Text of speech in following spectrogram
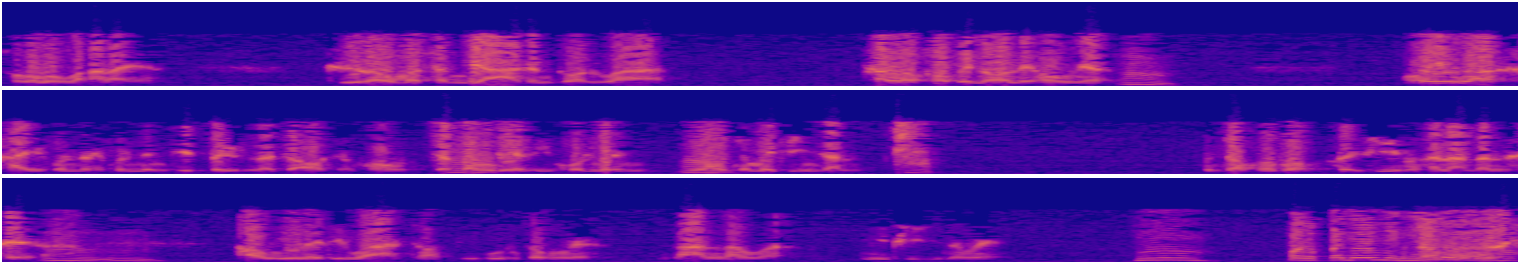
เขาก็บอกว่าอะไรอะ คือเรามาสัญญากันก่อนว่า ถ้าเราเข้าไปนอนในห้องเนี้ย อืมไม่ว่าใครคนใดคนหนึ่งที่ตื่นแล้วจะออกจากห้อง จะต้องอืมเรียกอีกคนหนึ่งอืมเราจะไม่ทิ้งกันครับคุณจอบก็บอกเฮ้ยพี่มันขนาดนั้นเลยเหรออืมอืมเอางี้เลยดีกว่าจอบพี่พูดตรงเลยร้านเราอะ มีผีนะเว้ยอืมเปิดประเด็นอย่างนี้แล้วเลยผมนะ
